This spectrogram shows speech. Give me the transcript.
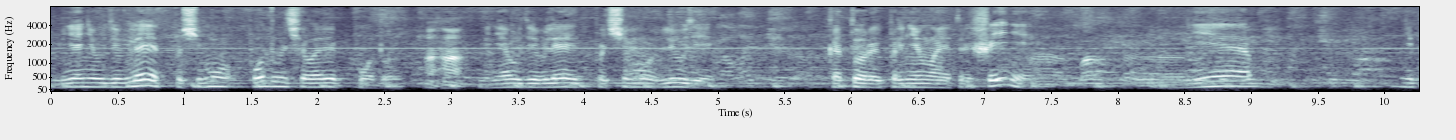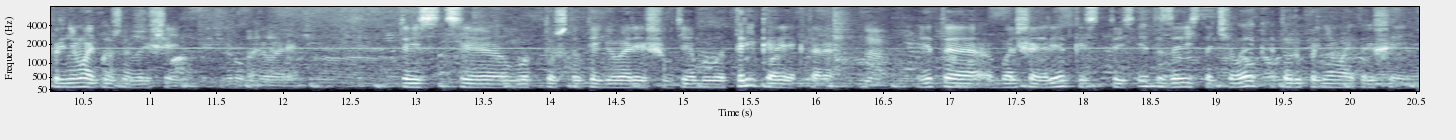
Меня не удивляет, почему подлый человек подлый. Ага. Меня удивляет, почему люди, которые принимают решения, не, не принимают нужного решения, грубо говоря. То есть, э, вот то, что ты говоришь, у тебя было три корректора, Да. это большая редкость. То есть, это зависит от человека, который принимает решение.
